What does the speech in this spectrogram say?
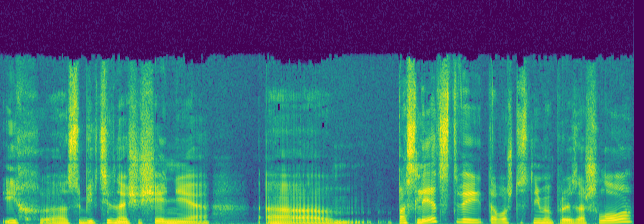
их э, субъективное ощущение последствий того, что с ними произошло,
